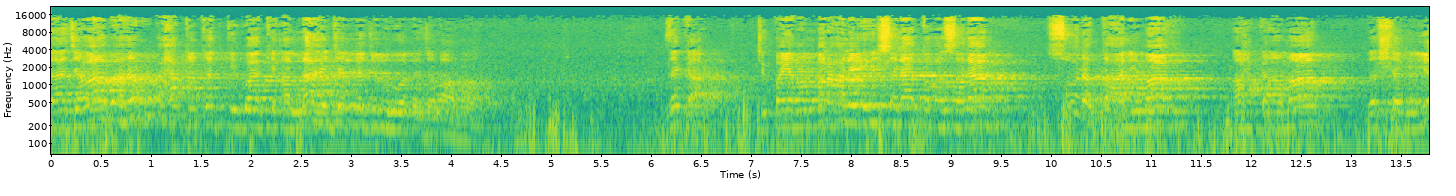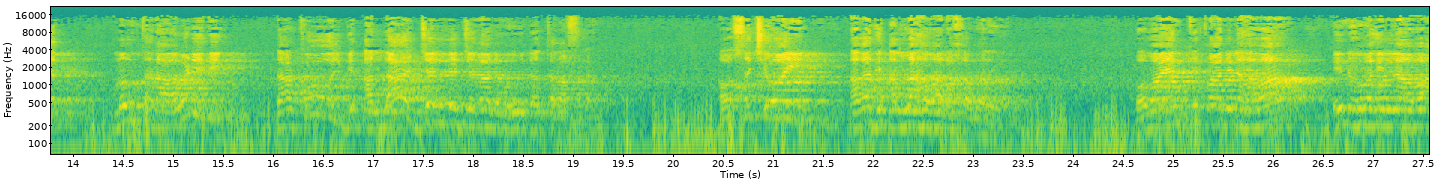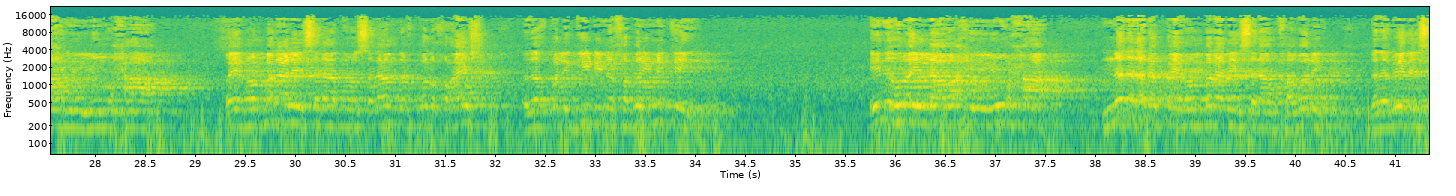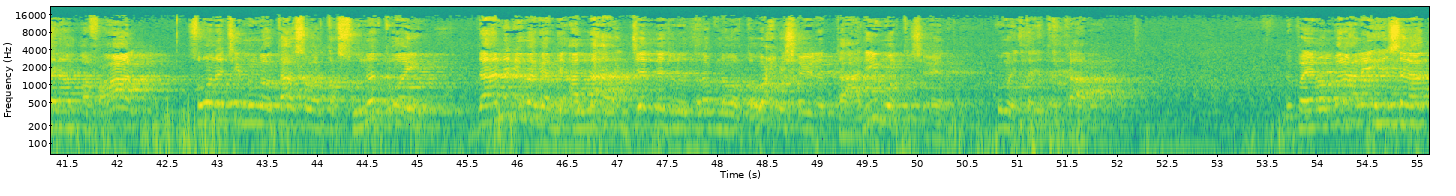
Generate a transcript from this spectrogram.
دا جواب هم په حقیقت کې ګواکې الله جل جلاله له جواب ورکړي ځکه چې پیغمبر علیه الصلوة والسلام سوره تعلیمات احکامات د شريعت مونږ ته راوړي دي دا ټول د الله جل جلاله د طرف نه او څه چې وايي هغه د الله والا خبره ده وما ينطق عن الهوى ان هو الا وحي يوحى پیغمبر علیه السلام د خپل خواهش د خپل ګیډي نه خبرې نه کوي ان هو الا وحی یوحا نه ده د پیغمبر علیه السلام خبرې د نبی علیه السلام افعال څونه چې موږ او تاسو ورته سنت وایي دا نه دي مګر د الله جل جلاله طرف نه ورته وحی شوی ده تعلیم ورته شوی ده کومه طریقه کار نو پیغمبر علیه السلام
